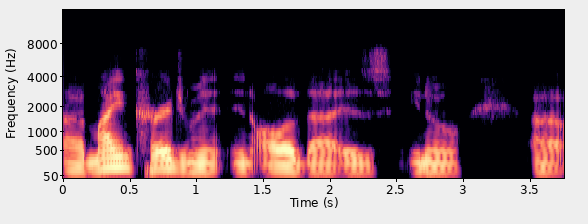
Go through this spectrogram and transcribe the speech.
uh, my encouragement in all of that is, you know, uh,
